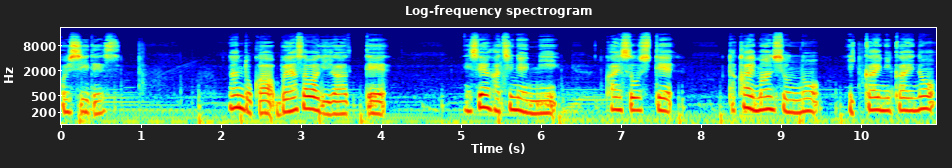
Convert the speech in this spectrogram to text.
美味しいです。何度かぼや騒ぎがあって2008年に改装して高いマンションの1階2階の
